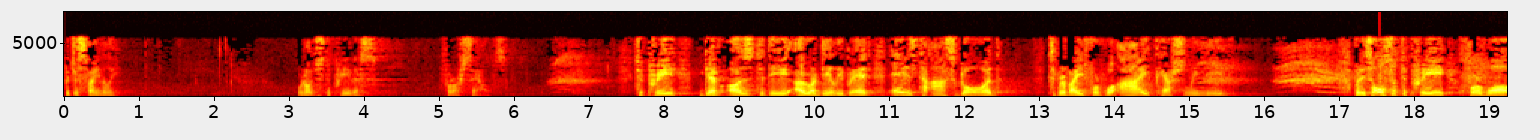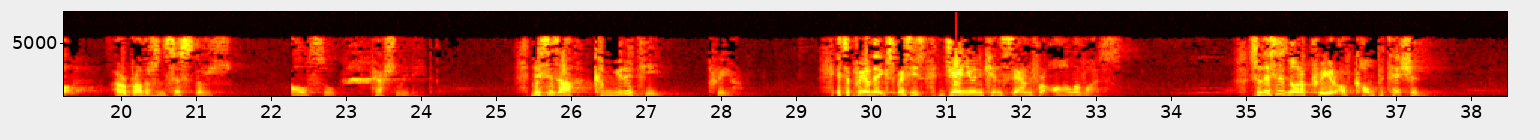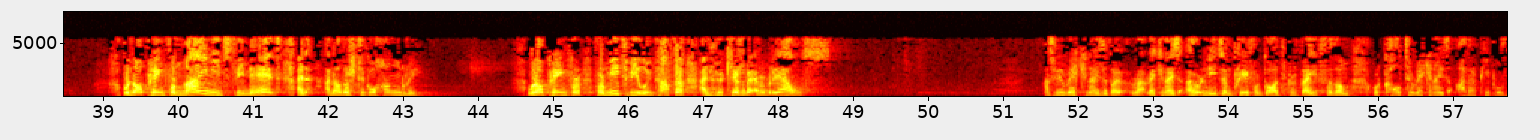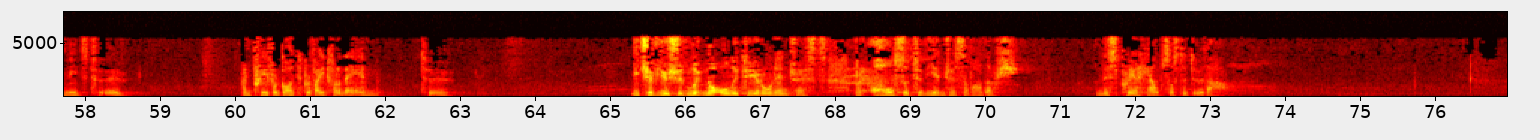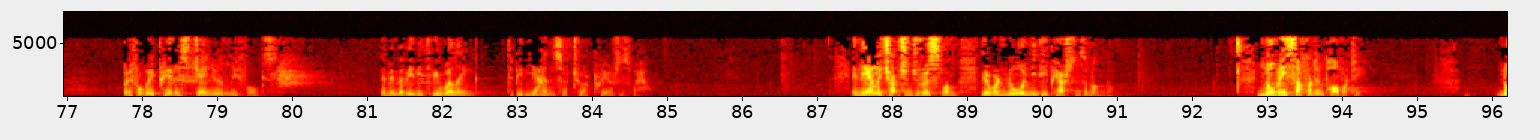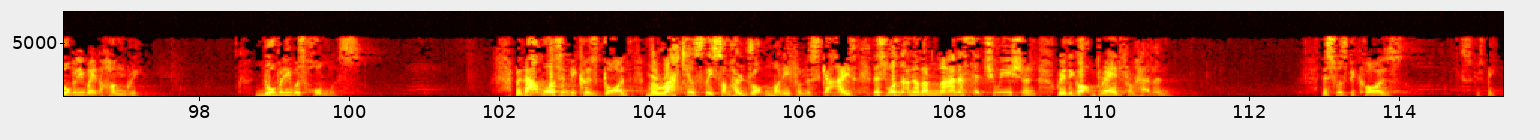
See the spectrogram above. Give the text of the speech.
But just finally, we're not just to pray this for ourselves. to pray, give us today our daily bread, is to ask God to provide for what I personally need. But it's also to pray for what our brothers and sisters also personally need. This is a community prayer. It's a prayer that expresses genuine concern for all of us. So this is not a prayer of competition. We're not praying for my needs to be met and, and others to go hungry. We're not praying for, for me to be looked after and who cares about everybody else. As we recognize about, recognize our needs and pray for God to provide for them, we're called to recognize other people's needs too. And pray for God to provide for them too. Each of you should look not only to your own interests, but also to the interests of others. And this prayer helps us to do that. But if we're going to pray this genuinely, folks, then we maybe need to be willing to be the answer to our prayers as well. In the early church in Jerusalem, there were no needy persons among them. Nobody suffered in poverty. Nobody went hungry. Nobody was homeless. But that wasn't because God miraculously somehow dropped money from the skies. This wasn't another manna situation where they got bread from heaven. This was because, excuse me,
